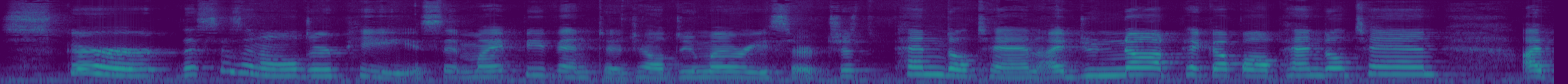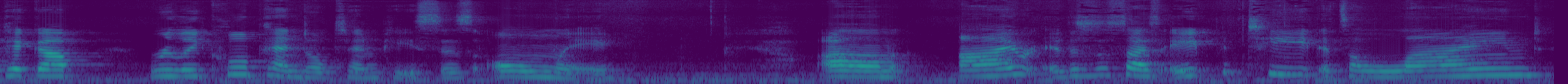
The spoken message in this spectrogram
skirt. This is an older piece. It might be vintage. I'll do my research. It's Pendleton. I do not pick up all Pendleton. I pick up really cool Pendleton pieces only. Um, I this is a size 8 petite. It's a lined.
